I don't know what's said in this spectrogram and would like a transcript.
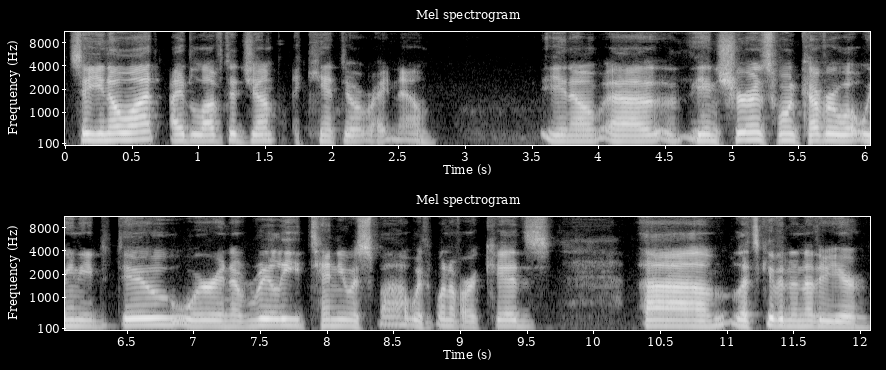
so you know what? I'd love to jump. I can't do it right now. You know, uh, the insurance won't cover what we need to do. We're in a really tenuous spot with one of our kids. Um, let's give it another year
